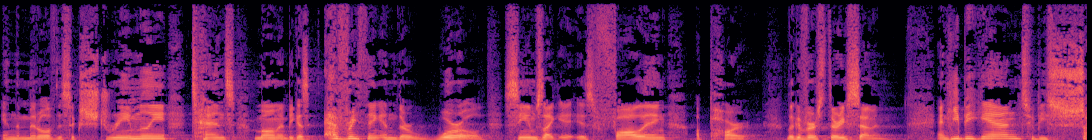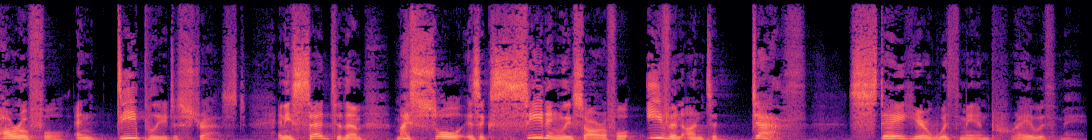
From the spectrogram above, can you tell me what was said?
in the middle of this extremely tense moment because everything in their world seems like it is falling apart. Look at verse 37. And he began to be sorrowful and deeply distressed. And he said to them, My soul is exceedingly sorrowful, even unto death. Stay here with me and pray with me.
